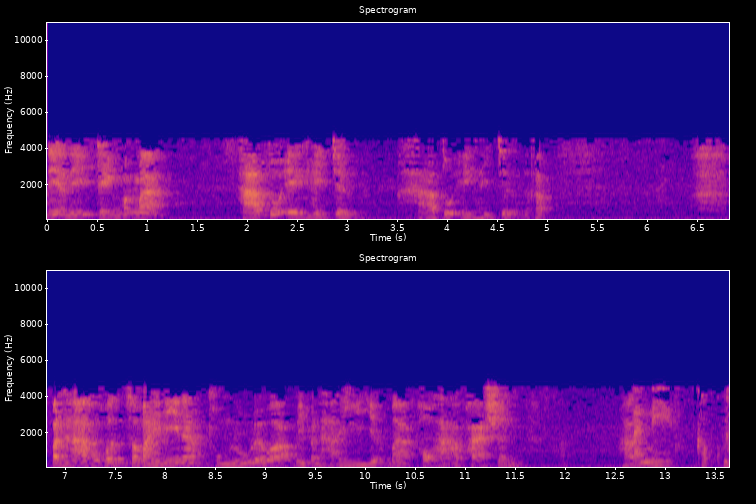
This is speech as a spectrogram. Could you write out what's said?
นี่อันนี้เจ๋งมาก ๆ หาตัวเองให้เจอ หาตัวเองให้เจอนะครับ ปัญหาของคนสมัยนี้นะ ผมรู้เลยว่ามีปัญหาอย่างนี้เยอะมากเขาหา passion หาอันนี้ขอบคุณ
